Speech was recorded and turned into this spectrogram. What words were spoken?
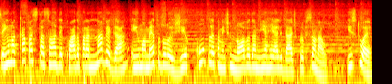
sem uma capacitação adequada para navegar em uma metodologia completamente nova da minha realidade profissional, isto é,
